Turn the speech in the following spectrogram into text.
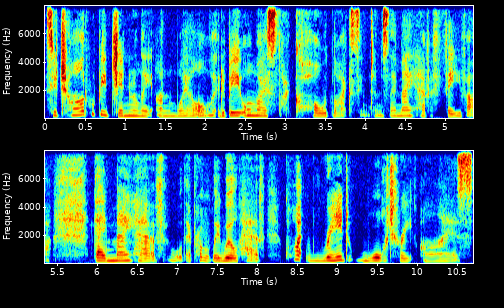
So your child will be generally unwell. It'll be almost like cold-like symptoms. They may have a fever. They may have, or they probably will have, quite red, watery eyes.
